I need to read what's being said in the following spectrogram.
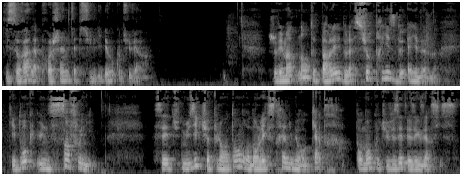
qui sera la prochaine capsule vidéo que tu verras. Je vais maintenant te parler de la surprise de Haydn, qui est donc une symphonie. C'est une musique, tu as pu l'entendre dans l'extrait numéro 4 pendant que tu faisais tes exercices.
